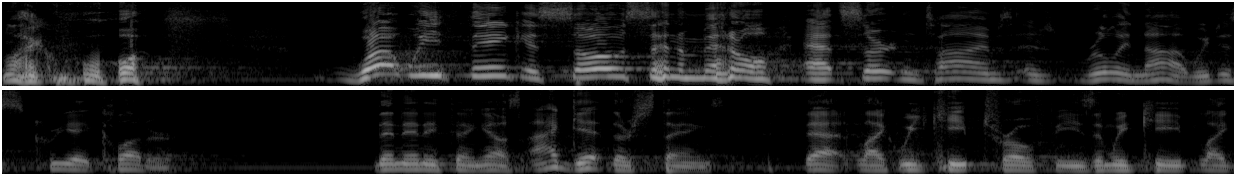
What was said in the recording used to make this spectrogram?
I'm like, what? What we think is so sentimental at certain times is really not. We just create clutter than anything else. I get there's things that, like, we keep trophies and we keep, like,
